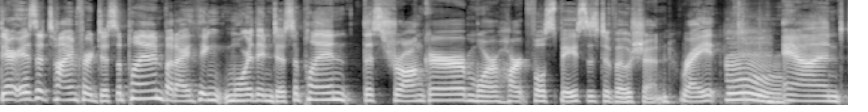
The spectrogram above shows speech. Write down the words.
there is a time for discipline, but I think more than discipline, the stronger, more heartful space is devotion, right? Mm. And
